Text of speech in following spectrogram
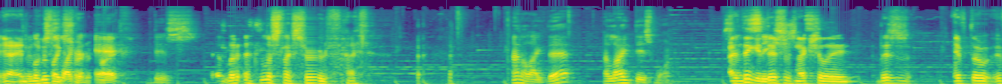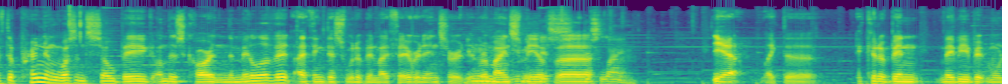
yeah, it, and looks, like, an certified. egg. This. It, loo- it looks like certified. I like that. I like this one. I think this is actually this is if the if the printing wasn't so big on this card in the middle of it, I think this would have been my favorite insert. You It mean- reminds me mean of uh, this line. yeah, like the it could have been maybe a bit more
